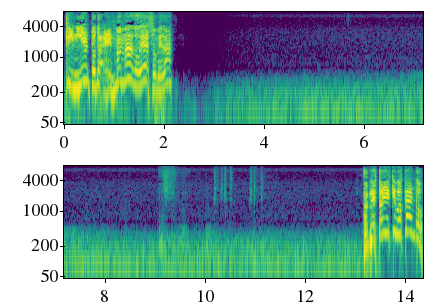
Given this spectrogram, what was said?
500. Es mamado eso, ¿verdad? Me estoy equivocando.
